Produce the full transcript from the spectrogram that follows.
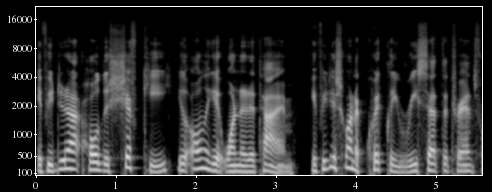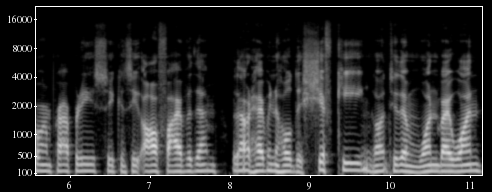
If you do not hold the Shift key, you'll only get one at a time. If you just want to quickly reset the transform properties so you can see all five of them without having to hold the Shift key and going through them one by one,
